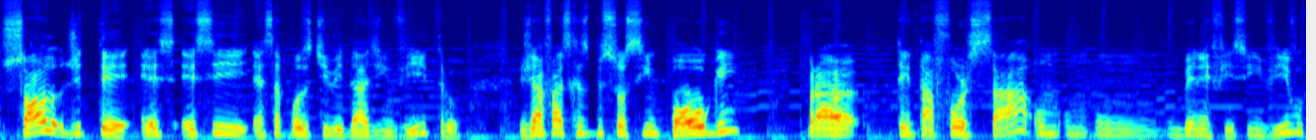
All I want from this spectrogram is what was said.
Só de ter esse, esse, essa positividade in vitro já faz que as pessoas se empolguem para tentar forçar um, um, um, benefício em vivo,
